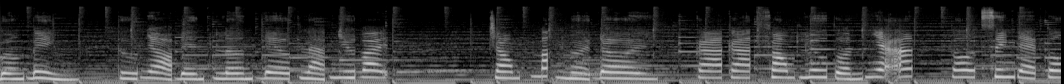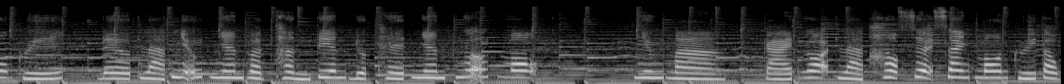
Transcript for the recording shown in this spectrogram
bướng bỉnh, từ nhỏ đến lớn đều là như vậy. Trong mắt người đời, ca ca phong lưu tuấn nhã, tôi xinh đẹp tôn quý, đều là những nhân vật thần tiên được thế nhân ngưỡng mộ. Nhưng mà, cái gọi là hậu duệ danh môn quý tộc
